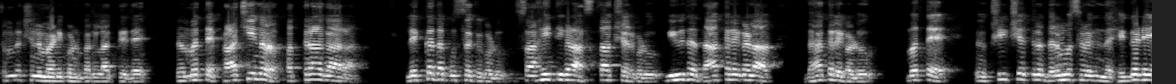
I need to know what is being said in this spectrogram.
ಸಂರಕ್ಷಣೆ ಮಾಡಿಕೊಂಡು ಬರಲಾಗ್ತಿದೆ. ಮತ್ತೆ ಪ್ರಾಚೀನ ಪತ್ರಾಗಾರ, ಲೆಕ್ಕದ ಪುಸ್ತಕಗಳು, ಸಾಹಿತಿಗಳ ಹಸ್ತಾಕ್ಷರಗಳು, ವಿವಿಧ ದಾಖಲೆಗಳ ದಾಖಲೆಗಳು, ಮತ್ತೆ ಶ್ರೀ ಕ್ಷೇತ್ರ ಧರ್ಮಸ್ಥಳದಿಂದ ಹೆಗಡೆ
